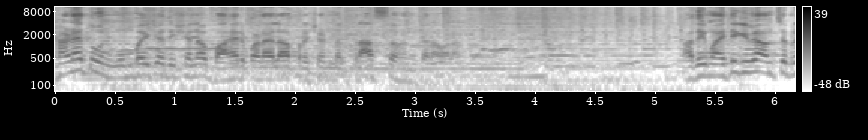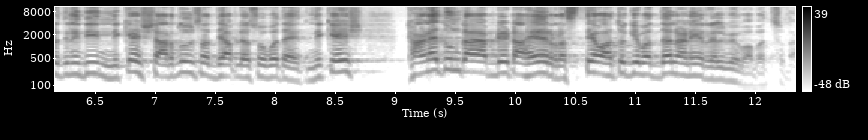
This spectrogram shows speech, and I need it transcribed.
ठाण्यातून मुंबईच्या दिशेनं बाहेर पडायला प्रचंड त्रास सहन करावा लागतो. अधिक माहिती घेऊया आमचे प्रतिनिधी निकेश शार्दूल सध्या आपल्यासोबत आहेत. निकेश ठाण्यातून काय अपडेट आहे? रस्ते वाहतुकीबद्दल आणि रेल्वेबाबत सुद्धा.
